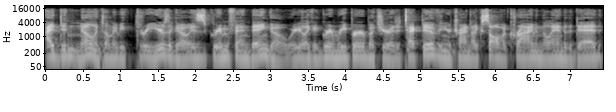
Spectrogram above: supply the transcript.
I didn't know until maybe three years ago is Grim Fandango, where you're like a Grim Reaper, but you're a detective and you're trying to like solve a crime in the land of the dead.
